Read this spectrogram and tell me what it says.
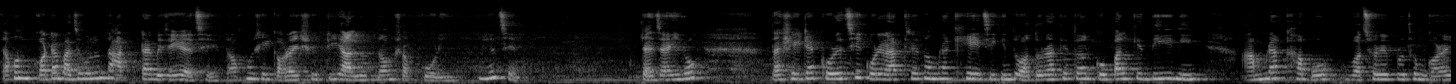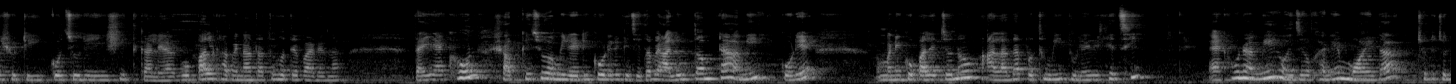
তখন কটা বাজে বলুন তো, আটটা বেজে গেছে। তখন সেই কড়াইশুটি, আলুর দম সব করি, বুঝেছে? তা যাই হোক, তা সেইটা করেছি, করে রাত্রে তো আমরা খেয়েছি, কিন্তু অত রাতে তো আর গোপালকে দিইনি। আমরা খাব, বছরের প্রথম কড়াইশুটি কচুরি, শীতকালে, আর গোপাল খাবে না, তা তো হতে পারে না। তাই এখন সব কিছু আমি রেডি করে রেখেছি। তবে আলুর দমটা আমি করে মানে গোপালের জন্য আলাদা প্রথমেই তুলে রেখেছি। এখন আমি ওই যে ওখানে ময়দা, ছোট ছোট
